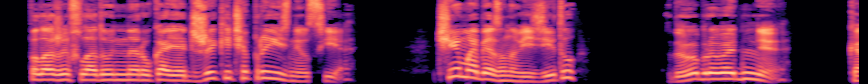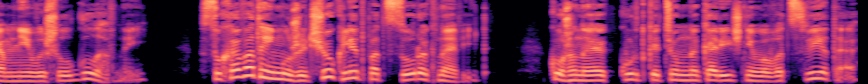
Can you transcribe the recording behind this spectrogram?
— положив ладонь на рукоять Джекича, произнес я. «Чем обязан визиту?» «Доброго дня!» — ко мне вышел главный. Суховатый мужичок лет под сорок на вид. Кожаная куртка темно-коричневого цвета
